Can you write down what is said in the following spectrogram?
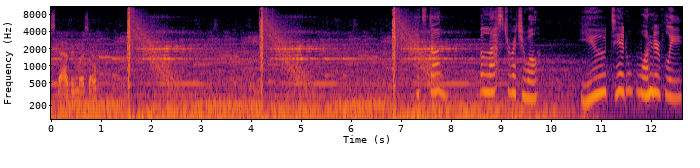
Stabbing myself? It's done. The last ritual. You did wonderfully.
